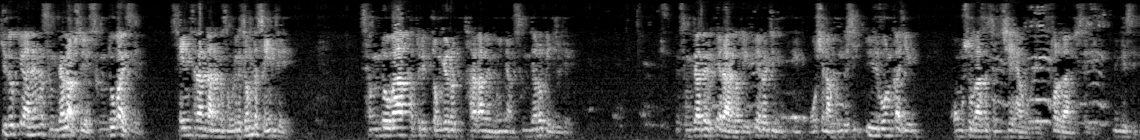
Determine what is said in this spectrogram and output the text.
기독교 안에는 성자가 없어요. 성도가 있어요. 세인트란 다는 것은 우리가 전부 다 세인트예요. 성도가 가톨릭 종교를 살아가면 뭐냐 성자로 변질돼요. 성자들 애라 거기 애를 지금 모시나 본 것이 일본까지 공수 가서 전시회하고 돌아다니면서 넘겼어요.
